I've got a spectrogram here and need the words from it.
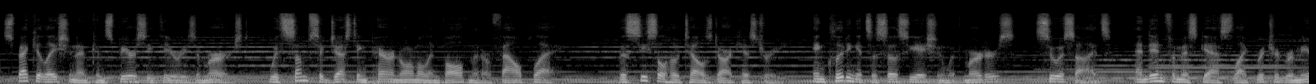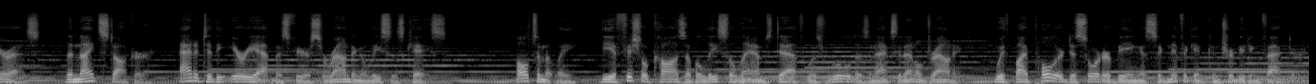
Speculation and conspiracy theories emerged, with some suggesting paranormal involvement or foul play. The Cecil Hotel's dark history, including its association with murders, suicides, and infamous guests like Richard Ramirez, the Night Stalker, added to the eerie atmosphere surrounding Elisa's case. Ultimately, the official cause of Elisa Lam's death was ruled as an accidental drowning, with bipolar disorder being a significant contributing factor.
